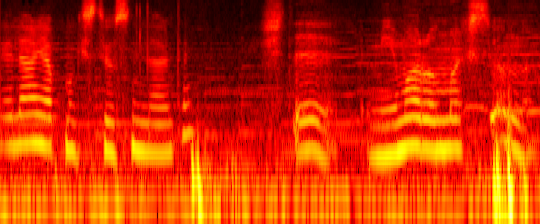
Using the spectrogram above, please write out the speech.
Neler yapmak istiyorsun ileride? İşte mimar olmak istiyorum da.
